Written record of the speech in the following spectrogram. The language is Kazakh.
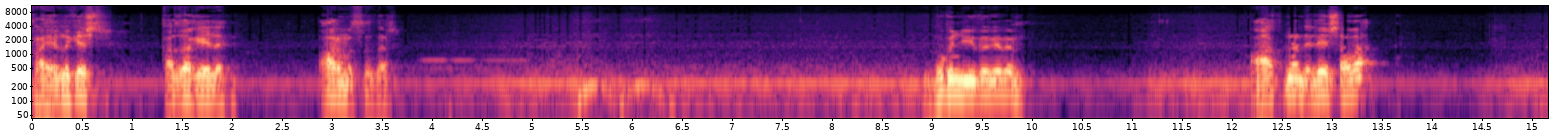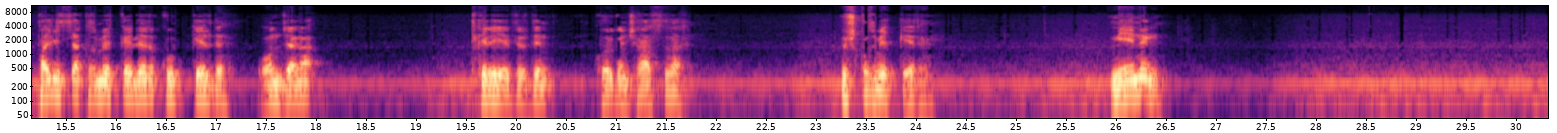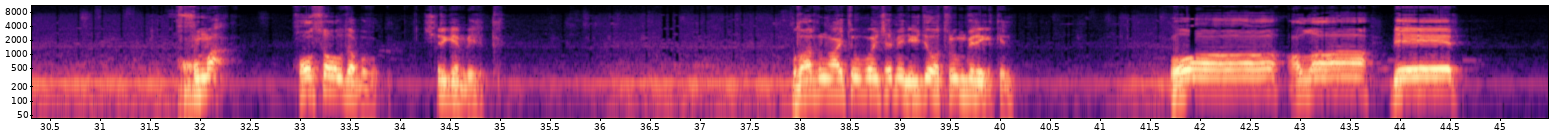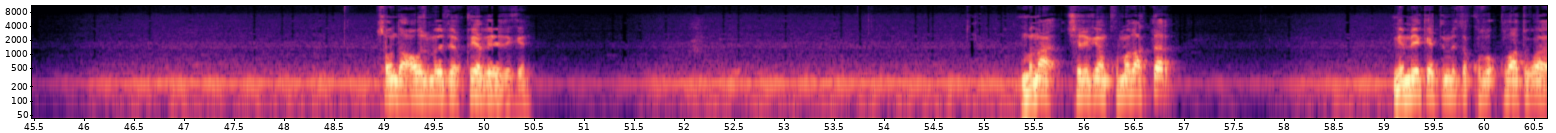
қайырлы кеш қазақ елі армысыздар бүгін үйге келем артынан іле шала полиция қызметкерлері қуып келді оны жаңа тікелей эфирден көрген шығарсыздар үш қызметкері менің құқыма қол соғуда бұл шіріген билік бұлардың айтуы бойынша мен үйде отыруым керек екен о алла бер сонда аузыма өздері құя береді екен мына шіріген құмалақтар мемлекетімізді құл- құлатуға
